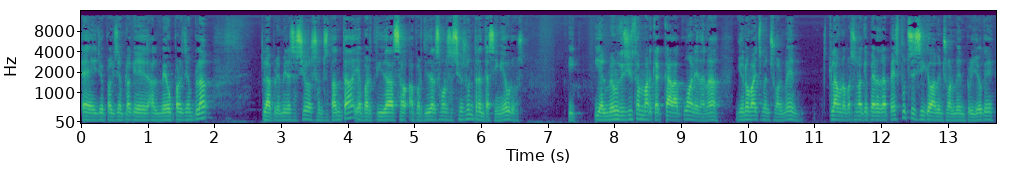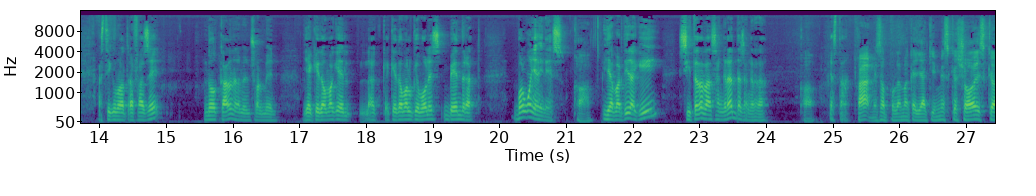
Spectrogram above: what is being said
eh, jo per exemple, que el meu, per exemple, la primera sessió són 70 i a partir de la, a partir de la segona sessió són 35 euros. I, i el meu nutricionista em marca cada quan he d'anar. Jo no vaig mensualment. Clar, una persona que perdre pes potser sí que va mensualment, però jo que estic en una altra fase no cal anar mensualment. I aquest home, que, la, que aquest home el que vol és vendre't. Vol guanyar diners. Clar, I a partir d'aquí, si t'ha de desangrar, et desangrarà. clar. Ja està. Clar, més el problema que hi ha aquí més que això és que,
